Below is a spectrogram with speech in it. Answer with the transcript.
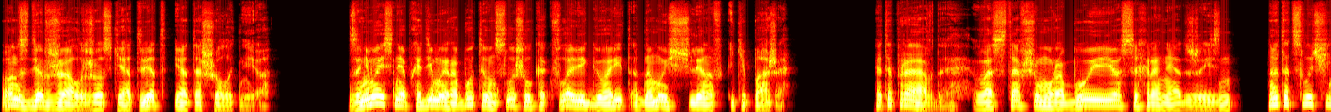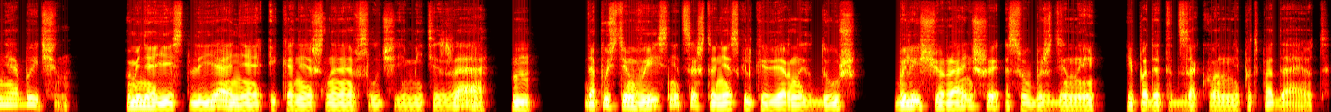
Он сдержал жесткий ответ и отошел от нее. Занимаясь необходимой работой, он слышал, как Флавий говорит одному из членов экипажа. Это правда. Восставшему рабу ее сохранят жизнь. Но этот случай необычен. У меня есть влияние, и, конечно, в случае мятежа... Хм, допустим, выяснится, что несколько верных душ были еще раньше освобождены и под этот закон не подпадают.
